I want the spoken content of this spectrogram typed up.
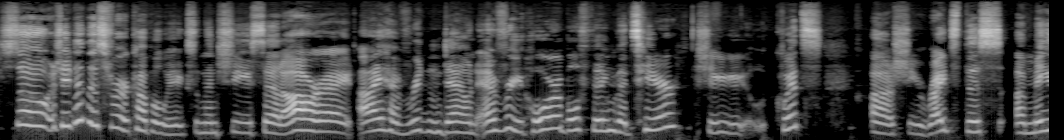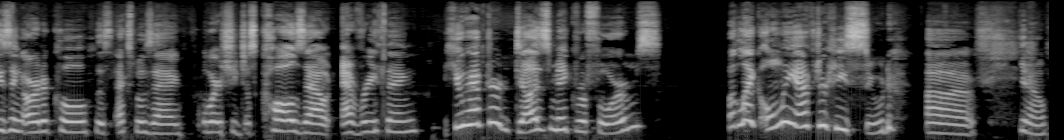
So she did this for a couple weeks and then she said, All right, I have written down every horrible thing that's here. She quits. Uh, she writes this amazing article, this expose, where she just calls out everything. Hugh Hefner does make reforms, but like only after he's sued. Uh, you know.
